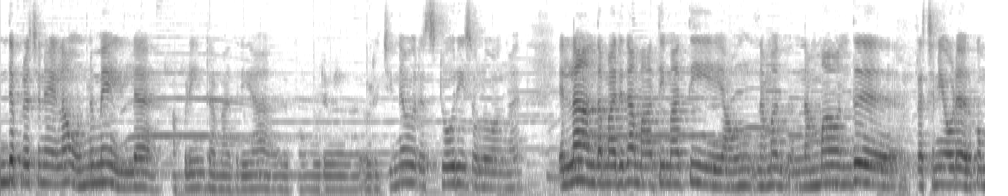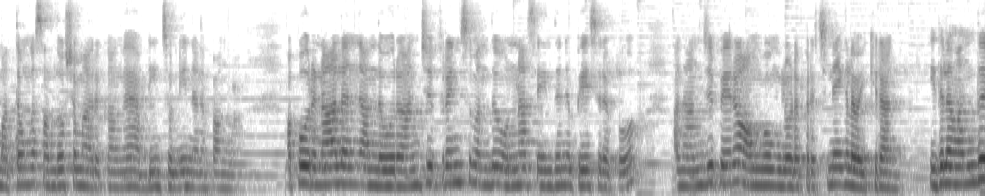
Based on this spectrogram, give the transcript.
இந்த பிரச்சனையெல்லாம் ஒன்றுமே இல்லை அப்படின்ற மாதிரியாக இருக்கும். ஒரு ஒரு சின்ன ஒரு ஸ்டோரி சொல்லுவாங்க. எல்லாம் அந்த மாதிரி தான் மாற்றி மாற்றி அவங்க நம்ம நம்ம வந்து பிரச்சனையோடு இருக்கோம். மற்றவங்க சந்தோஷமாக இருக்காங்க அப்படின்னு சொல்லி நினைப்பாங்களாம். அப்போ ஒரு நாலஞ்சு அந்த ஒரு அஞ்சு ஃப்ரெண்ட்ஸ் வந்து ஒன்றா சேர்ந்துன்னு பேசுகிறப்போ அந்த அஞ்சு பேரும் அவங்கவுங்களோட பிரச்சனைகளை வைக்கிறாங்க. இதில் வந்து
